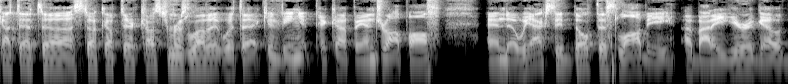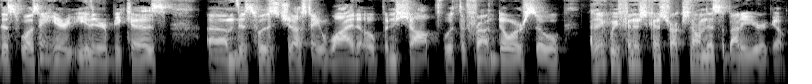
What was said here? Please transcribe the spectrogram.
Got that uh, stuck up there. Customers love it with that convenient pickup and drop off. And uh, we actually built this lobby about a year ago. This wasn't here either because um, this was just a wide open shop with the front door. So I think we finished construction on this about a year ago.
